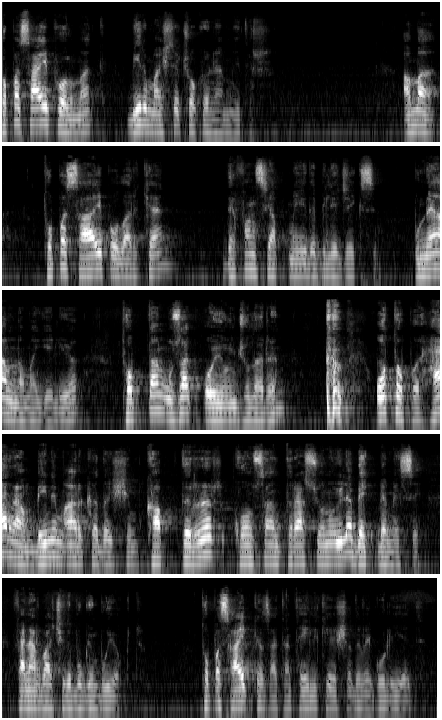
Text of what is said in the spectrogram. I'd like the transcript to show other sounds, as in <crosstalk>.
Topa sahip olmak bir maçta çok önemlidir. Ama topa sahip olarken defans yapmayı da bileceksin. Bu ne anlama geliyor? Toptan uzak oyuncuların <clears throat> o topu her an benim arkadaşım kaptırır konsantrasyonuyla beklemesi. Fenerbahçe'de bugün bu yoktu. Topa sahipken zaten tehlike yaşadı ve golü yedi.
